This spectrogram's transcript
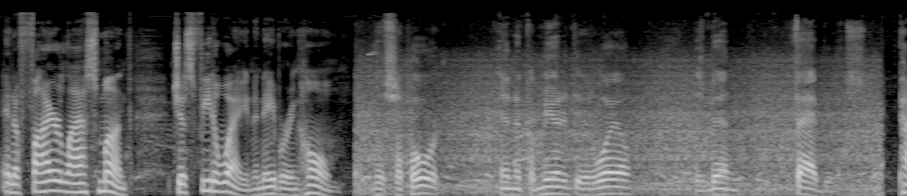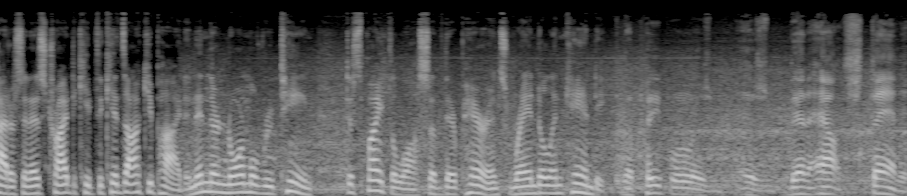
in a fire last month, just feet away in a neighboring home. The support in the community as well has been fabulous. Patterson has tried to keep the kids occupied and in their normal routine despite the loss of their parents, Randall and Candy. The people has, has been outstanding.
